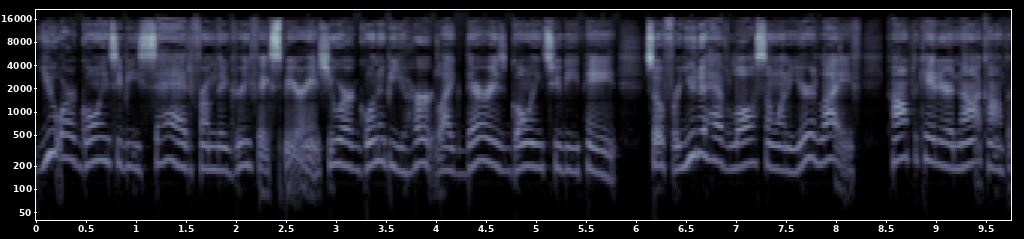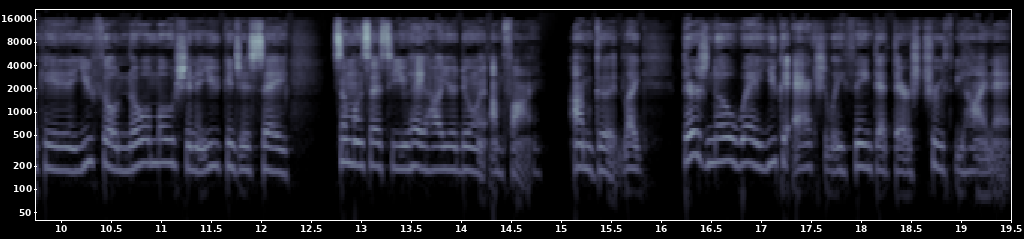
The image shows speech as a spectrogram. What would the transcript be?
you are going to be sad from the grief experience. You are going to be hurt. Like there is going to be pain. So for you to have lost someone in your life, complicated or not complicated, and you feel no emotion and you can just say, someone says to you, Hey, how you're doing? I'm fine. I'm good. Like there's no way you could actually think that there's truth behind that.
